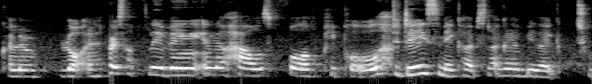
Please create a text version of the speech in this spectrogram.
Kalau vlog eh. First of living in a house full of people. Today's makeup is not gonna be like too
